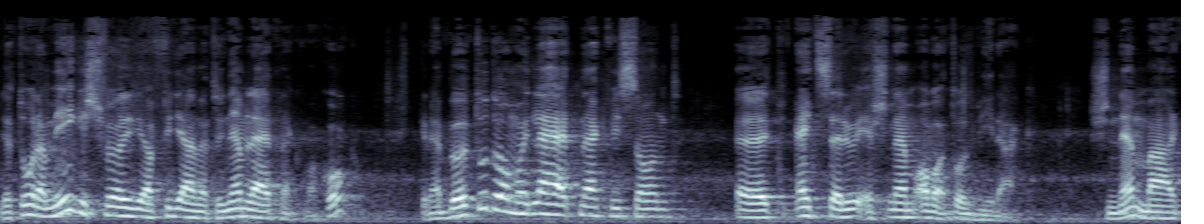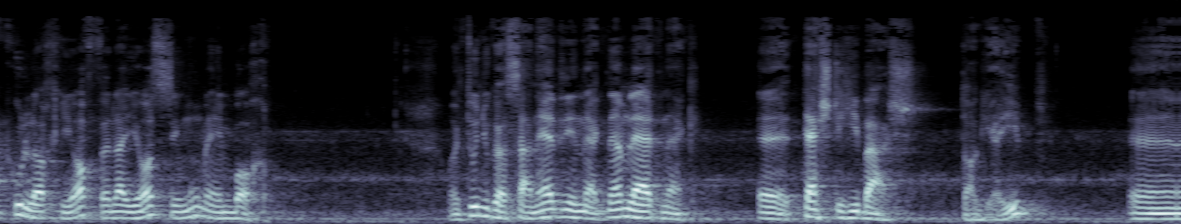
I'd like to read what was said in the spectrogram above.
hogy a Tóra mégis fölhívja a figyelmet, hogy nem lehetnek vakok, én ebből tudom, hogy lehetnek viszont ö, egyszerű és nem avatott bírák. És nem már kullach jaffera jasszi mumein bach. Hogy tudjuk, a Sanhedrinnek nem lehetnek ö, testi hibás tagjai, ö,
